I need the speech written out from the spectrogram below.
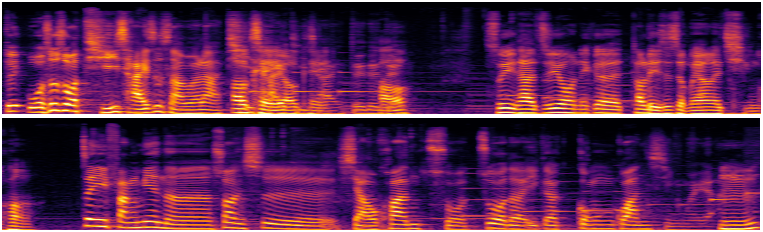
对，我是说题材是散文啦，题材材，对对对好。，所以他最后那个到底是怎么样的情况？这一方面呢，算是小宽所做的一个公关行为啊。嗯，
